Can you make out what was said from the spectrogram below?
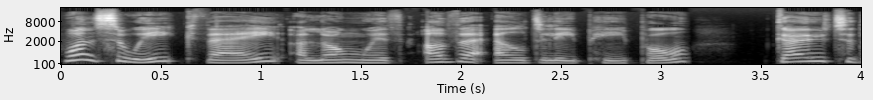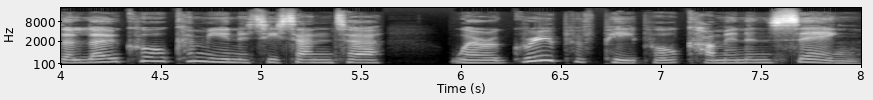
Once a week, they, along with other elderly people, go to the local community centre where a group of people come in and sing.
